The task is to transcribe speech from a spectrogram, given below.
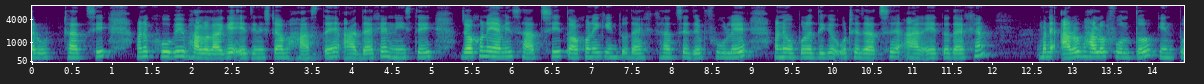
আর উঠাচ্ছি মানে খুবই ভালো লাগে এই জিনিসটা ভাজতে আর দেখেন নিচতেই যখনই আমি ছাড়ছি তখনই কিন্তু দেখা যাচ্ছে যে ফুলে মানে উপরের দিকে উঠে যাচ্ছে। আর এ তো দেখেন মানে আরও ভালো ফুল তো, কিন্তু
